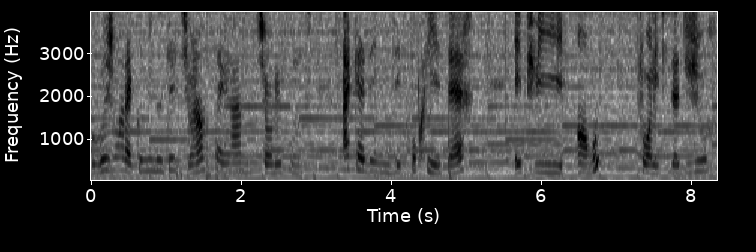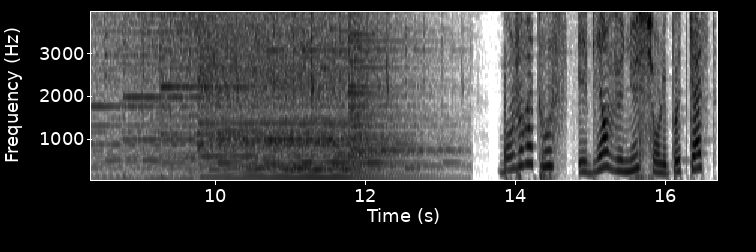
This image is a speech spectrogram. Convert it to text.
rejoins la communauté sur Instagram sur le compte Académie des propriétaires. Et puis, en route pour l'épisode du jour. Bonjour à tous et bienvenue sur le podcast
